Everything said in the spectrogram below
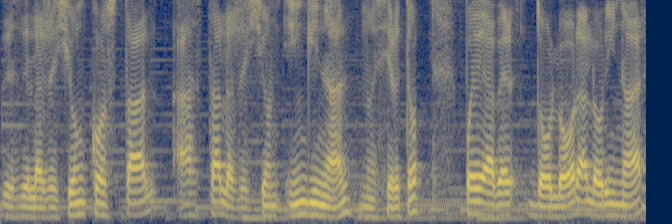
desde la región costal hasta la región inguinal, ¿no es cierto? Puede haber dolor al orinar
